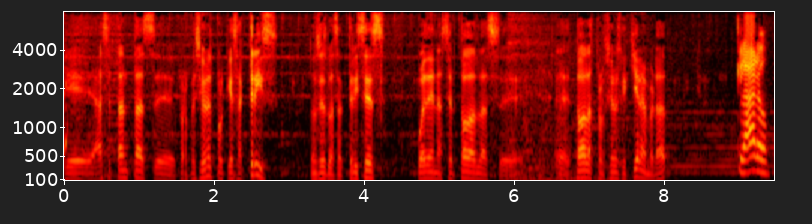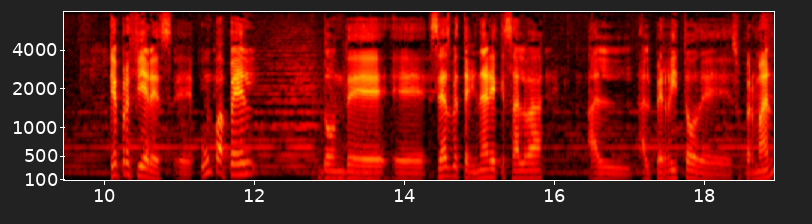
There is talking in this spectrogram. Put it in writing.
que hace tantas eh, profesiones porque es actriz. Entonces las actrices pueden hacer todas las, eh, eh, todas las profesiones que quieran, ¿verdad? Claro. ¿Qué prefieres? Eh, ¿Un papel donde eh, seas veterinaria que salva al, al perrito de Superman?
